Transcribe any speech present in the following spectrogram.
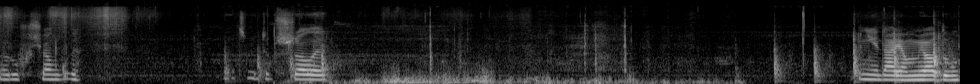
Ruch ciągły. Pracują te pszczoły. Nie dają miodu,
